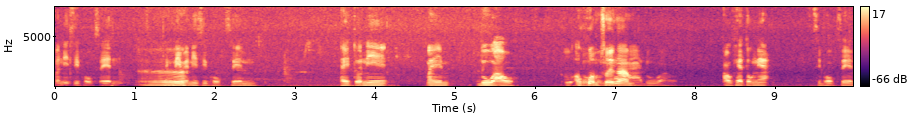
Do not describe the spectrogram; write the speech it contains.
วันนี้สิบหกเซนเอตรองนี้วันนี้สิบหกเซนไอตัวนี้ไม่ดูเอา เอาความสวยงาม อ่ดูเอา เอาแค่ตรงเนี้ยสิบหกเซน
